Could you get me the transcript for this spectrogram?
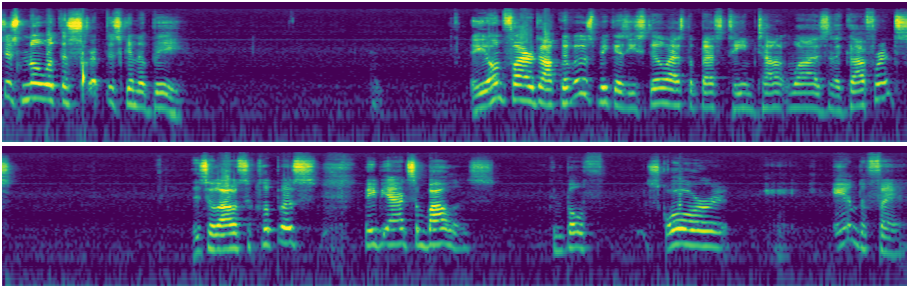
just know what the script is going to be. They don't fire Doc Rivers because he still has the best team talent wise in the conference. This allows the Clippers maybe add some ballers who can both score and defend.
